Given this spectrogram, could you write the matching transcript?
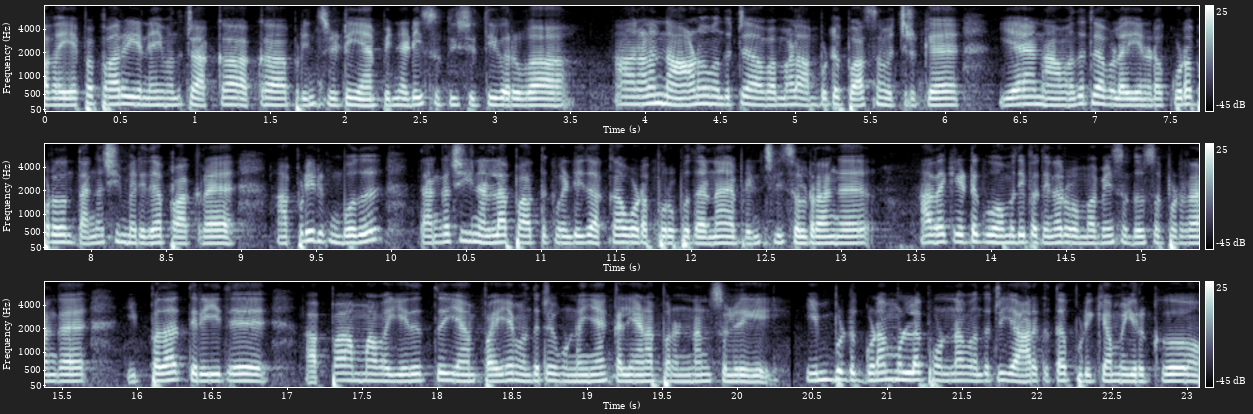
அவள் எப்போ பாரு என்னை வந்துட்டு அக்கா அக்கா அப்படின்னு சொல்லிட்டு என் பின்னாடி சுற்றி சுற்றி வருவா. அதனால் நானும் வந்துட்டு அவள் மேலே அம்புட்டு பாசம் வச்சுருக்கேன் ஏன் நான் வந்துட்டு அவளை என்னோட கூட பிறந்த தங்கச்சி மாதிரி தான் பார்க்குறேன் அப்படி இருக்கும்போது தங்கச்சி நல்லா பார்த்துக்க வேண்டியது அக்காவோட பொறுப்பு தானே அப்படின்னு சொல்லி சொல்கிறாங்க அதை கேட்டு கோமதி பார்த்தீங்கன்னா ரொம்பவே சந்தோஷப்படுறாங்க. இப்போ தான் தெரியுது அப்பா அம்மாவை எதிர்த்து என் பையன் வந்துட்டு உன்னை ஏன் கல்யாணம் பண்ணான்னு சொல்லி இம்புட்டு குணமுள்ள பொண்ணை வந்துட்டு யாருக்கு தான் பிடிக்காம இருக்கும்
